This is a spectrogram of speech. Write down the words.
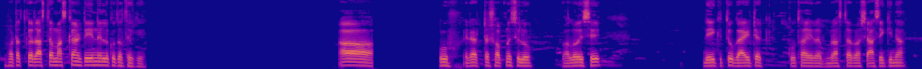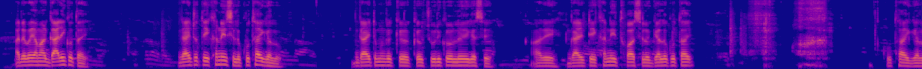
হঠাৎ করে রাস্তার মাঝখানে টেনে এলো কোথা থেকে? আ, উহ, এটা একটা স্বপ্ন ছিল। ভালো হয়েছে। দেখি তো গাড়িটা কোথায় রাস্তার পাশে আছে কিনা। আরে ভাই, আমার গাড়ি কোথায়? গাড়িটা তো এখানেই ছিল। কোথায় গেল? গাড়িটা মনে কেউ কেউ চুরি করে নিয়ে গেছে। আরে গাড়িটা এখানেই থোয়া ছিল গেল কোথায়? কোথায় গেল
